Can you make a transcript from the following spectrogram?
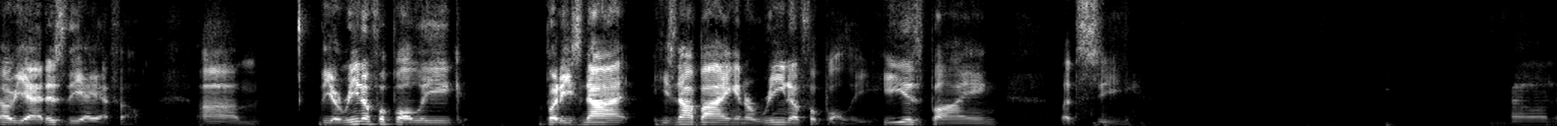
Oh yeah, it is the AFL, um, the Arena Football League, but he's not he's not buying an Arena Football League. He is buying, let's see, um,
